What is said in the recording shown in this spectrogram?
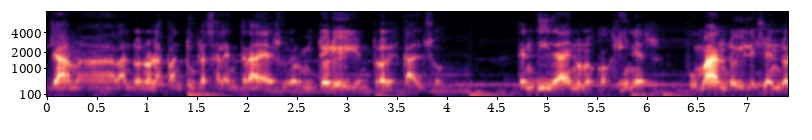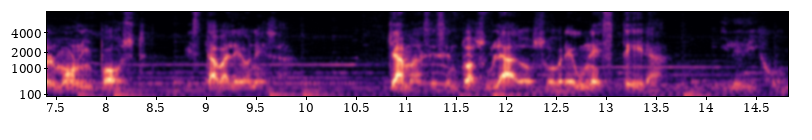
Llama abandonó las pantuflas a la entrada de su dormitorio y entró descalzo. Tendida en unos cojines, fumando y leyendo el Morning Post, estaba Leonesa. Llama se sentó a su lado sobre una estera y le dijo,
